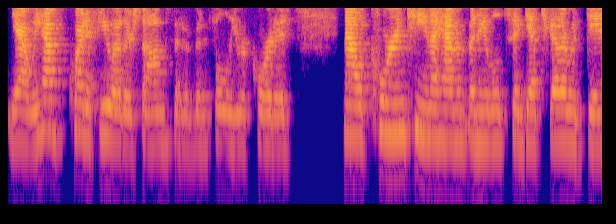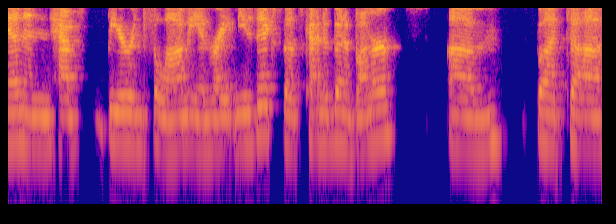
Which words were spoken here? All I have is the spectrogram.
yeah we have quite a few other songs that have been fully recorded now with quarantine i haven't been able to get together with dan and have beer and salami and write music so that's kind of been a bummer um but uh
